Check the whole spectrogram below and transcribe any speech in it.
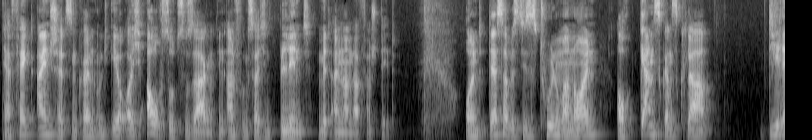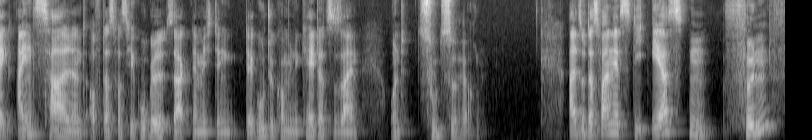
perfekt einschätzen können und ihr euch auch sozusagen in Anführungszeichen blind miteinander versteht. Und deshalb ist dieses Tool Nummer 9 auch ganz, ganz klar direkt einzahlend auf das, was hier Google sagt, nämlich den, der gute Communicator zu sein und zuzuhören. Also, das waren jetzt die ersten fünf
